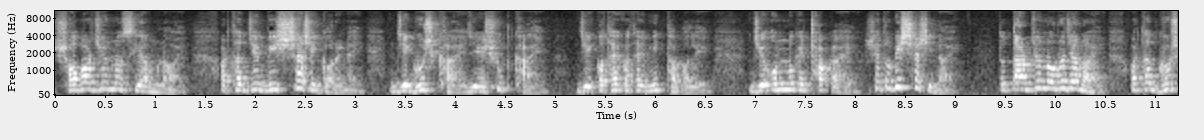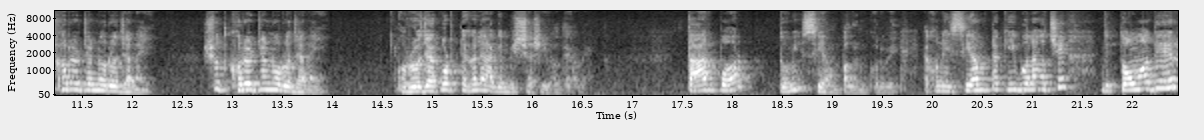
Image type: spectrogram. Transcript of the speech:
সবার জন্য সিয়াম নয়। অর্থাৎ যে বিশ্বাসই করে নাই, যে ঘুষ খায়, যে সুদ খায়, যে কথায় কথায় মিথ্যা বলে, যে অন্যকে ঠকায়, সে তো বিশ্বাসী নয়। তো তার জন্য রোজা নয়, অর্থাৎ ঘুষখোরের জন্য রোজা নাই, সুদখোরের জন্য রোজা নাই। রোজা করতে হলে আগে বিশ্বাসী হতে হবে। তারপর তুমি সিয়াম পালন করবে। এখন এই সিয়ামটা কি বলা হচ্ছে? যে তোমাদের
